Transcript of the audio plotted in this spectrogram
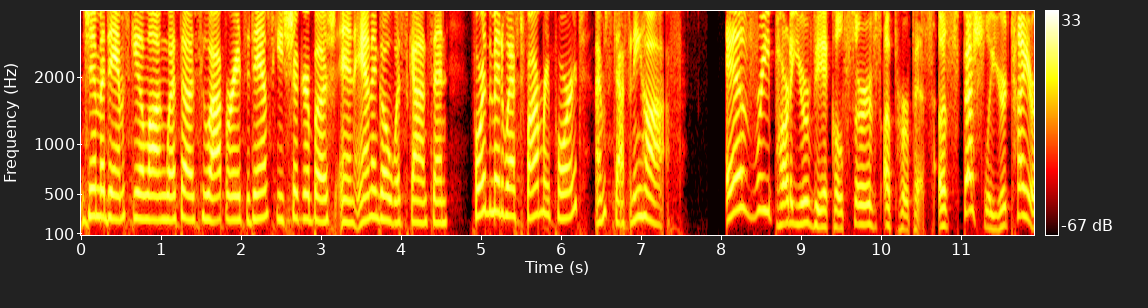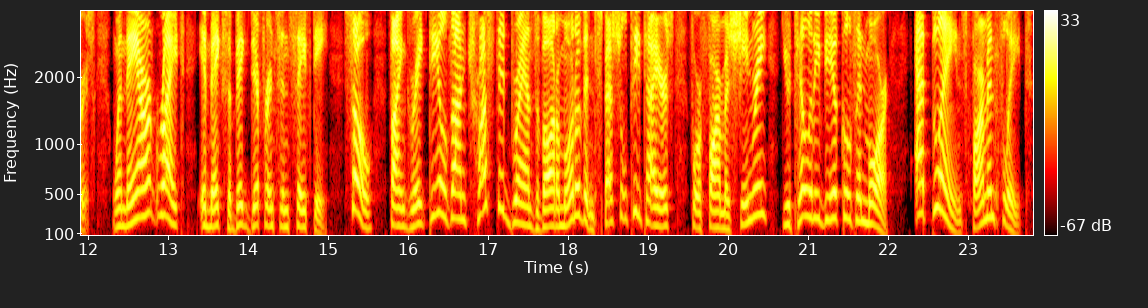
Jim Adamski along with us, who operates Adamski Sugar Bush in Antigo, Wisconsin. For the Midwest Farm Report, I'm Stephanie Hoff. Every part of your vehicle serves a purpose, especially your tires. When they aren't right, it makes a big difference in safety. So, find great deals on trusted brands of automotive and specialty tires for farm machinery, utility vehicles, and more at Blaine's Farm and Fleet.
